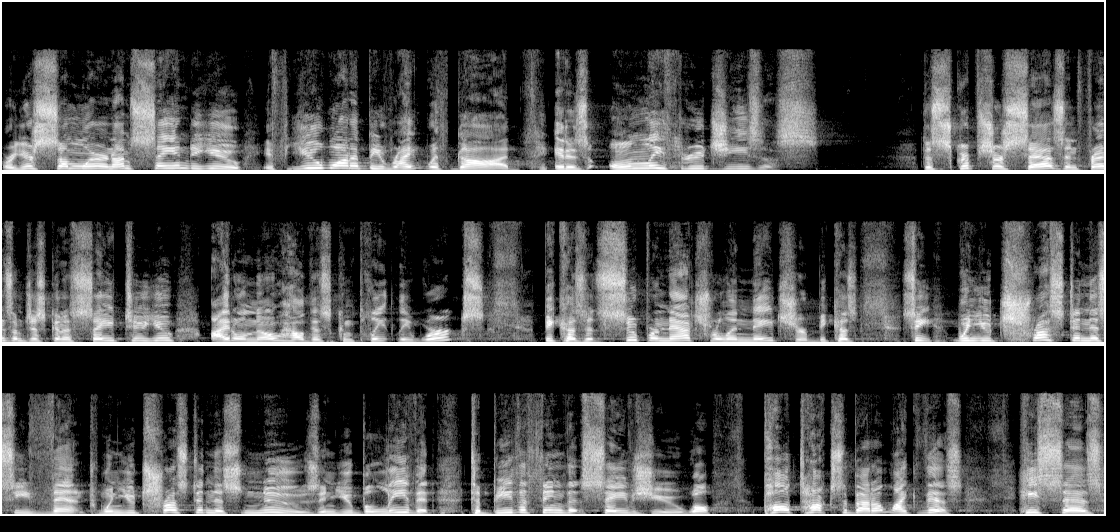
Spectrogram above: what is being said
or you're somewhere, and I'm saying to you, if you want to be right with God, it is only through Jesus. The scripture says, and friends, I'm just going to say to you, I don't know how this completely works because it's supernatural in nature. Because, see, when you trust in this event, when you trust in this news and you believe it to be the thing that saves you, well, Paul talks about it like this he says,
